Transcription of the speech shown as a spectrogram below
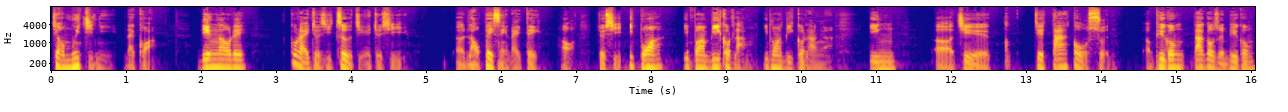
叫每一年来看，然后呢，过来就是做一个，就是呃老百姓来对，哦，就是一般一般美国人，一般美国人啊，因呃这这胆固醇，呃，譬如讲胆固醇，譬如讲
